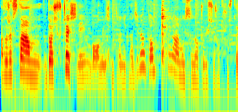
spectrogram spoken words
A że wstałam dość wcześniej, bo mieliśmy trening na dziewiątą, no ale mój syn oczywiście już od 6, y,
